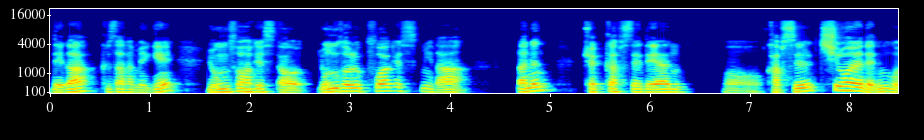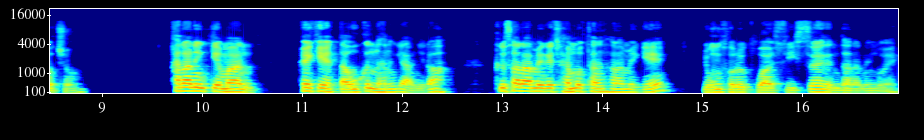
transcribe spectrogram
내가 그 사람에게 용서하겠, 어, 용서를 구하겠습니다. 라는 죄값에 대한 어, 값을 치러야 되는 거죠. 하나님께만 회개했다고 끝나는 게 아니라 그 사람에게 잘못한 사람에게 용서를 구할 수 있어야 된다는 거예요.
